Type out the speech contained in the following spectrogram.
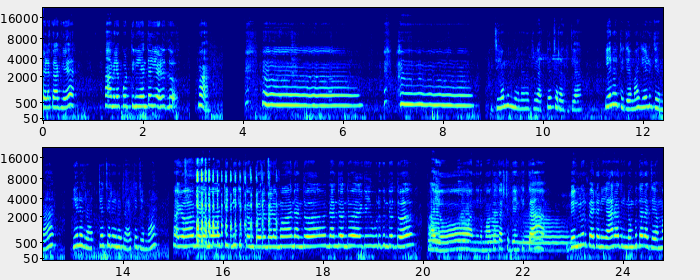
ಬೆಳಕಾಗಲಿ. ಆಮೇಲೆ ಕೊಡ್ತೀನಿ ಅಂತ ಹೇಳಿದ್ಲು. ಹಾಂ ಜಯಮ್ಮನ ಮೇಲೆ ಅತ್ಯಾಚಾರ ಆಗಿದೆಯಾ? ಏನಾಯ್ತು ಹೇಳಿ ಜಯಮ್ಮ. ಏನಾದ್ರು ಅತ್ಯಾಚಾರ, ಏನಾದ್ರು ಆಯ್ತಾ ಜಯಮ್ಮ? ಅಯ್ಯೋ, ಮೇಡಮ್, ಕಿಡ್ನಿ ಕಿತ್ಕೊಂಡ್ಬಿಟ್ಟವ್ರೆ ಮೇಡಮ್, ನಂದು, ನಂದೊಂದು ಇದು ಹುಡುಗಂದೊಂದು. ಅಯ್ಯೋ, ನಿನ್ನ ಮಗಕ್ಕಷ್ಟು ಬೆಂಕಿತ್ತ ಬೆಂಗಳೂರು ಪೇಟೆನ ಯಾರಾದ್ರೂ ನಂಬುತ್ತಾರ ಜಯಮ್ಮ?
